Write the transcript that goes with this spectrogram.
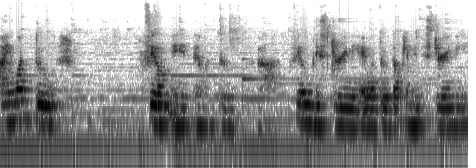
I want to film it. I want to uh, film this journey. I want to document this journey.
